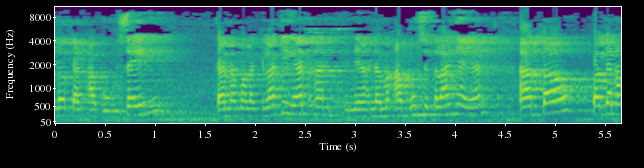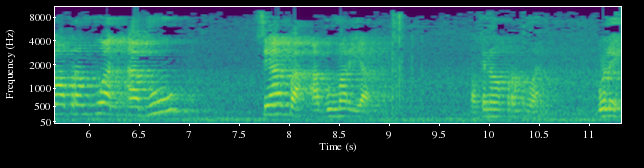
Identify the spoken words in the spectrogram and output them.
contohkan Abu Husain kan nama laki-laki kan nama Abu setelahnya kan atau pakai nama perempuan Abu siapa Abu Maryam pakai nama perempuan boleh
